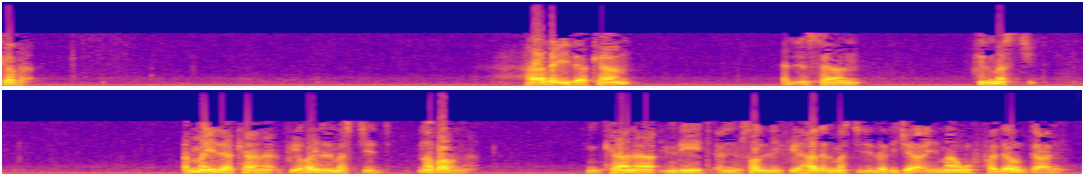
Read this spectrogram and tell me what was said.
كفى. هذا إذا كان الإنسان في المسجد. أما إذا كان في غير المسجد نظرنا إن كان يريد أن يصلي في هذا المسجد الذي جاء إمامه فليرد عليه.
